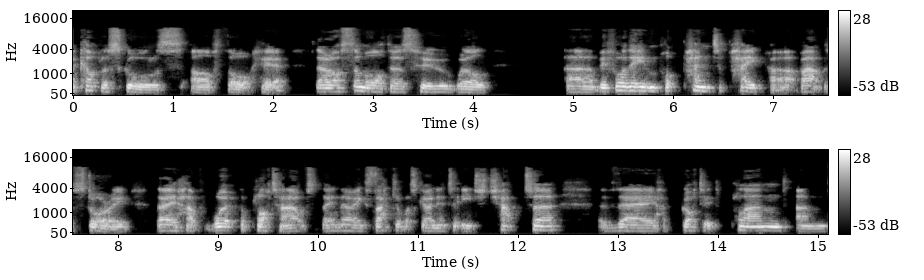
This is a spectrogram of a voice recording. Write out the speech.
a couple of schools of thought here. There are some authors who will, uh, before they even put pen to paper about the story, they have worked the plot out. They know exactly what's going into each chapter. They have got it planned and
